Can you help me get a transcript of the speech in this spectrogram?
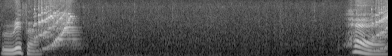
River. Hair.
